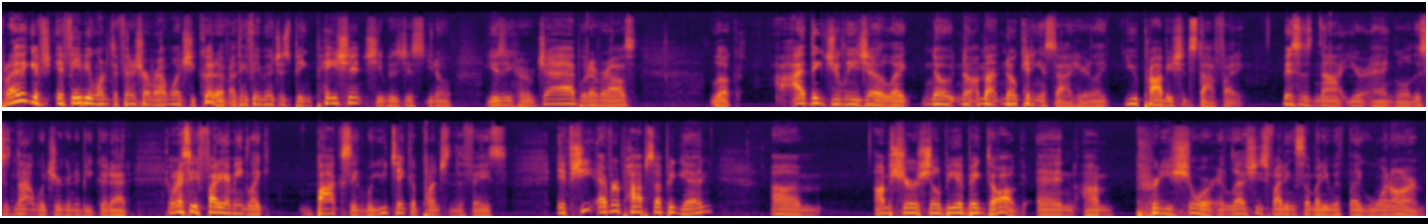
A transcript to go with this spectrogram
But I think if if Fabian wanted to finish her round one, she could have. I think Fabian was just being patient. She was just you know using her jab, whatever else. Look, I think Julija, like no no, I'm not no kidding aside here. Like you probably should stop fighting. This is not your angle. This is not what you're going to be good at. And when I say fighting, I mean like boxing, where you take a punch to the face. If she ever pops up again, um, I'm sure she'll be a big dog, and I'm pretty sure unless she's fighting somebody with like one arm,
